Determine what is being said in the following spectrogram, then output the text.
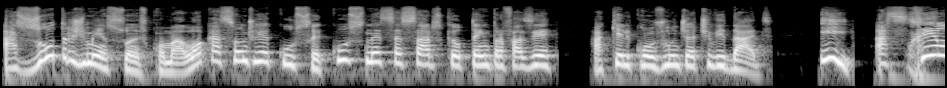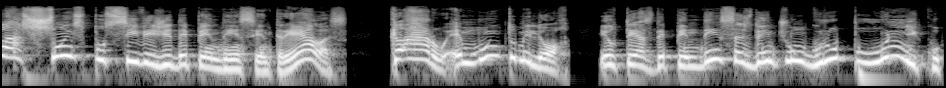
as outras dimensões, como a alocação de recursos, recursos necessários que eu tenho para fazer aquele conjunto de atividades, e as relações possíveis de dependência entre elas, claro, é muito melhor eu ter as dependências dentro de um grupo único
